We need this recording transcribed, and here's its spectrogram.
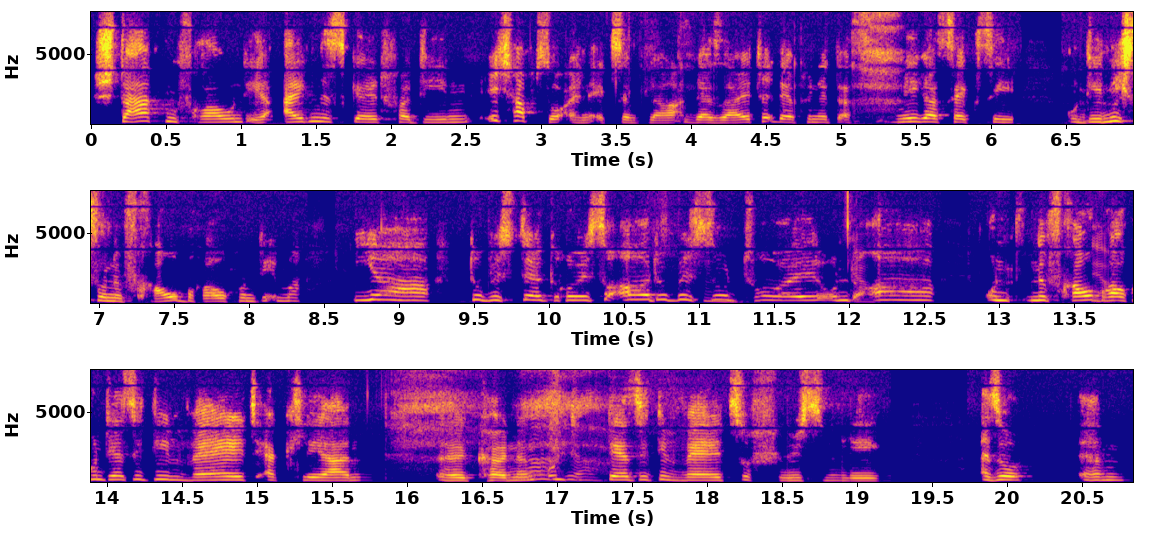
starken Frauen, die ihr eigenes Geld verdienen. Ich habe so ein Exemplar an der Seite, der findet das mega sexy und die nicht so eine Frau brauchen, die immer, ja, du bist der Größte, oh, du bist so hm. toll und ja. oh, und eine Frau ja. brauchen, der sie die Welt erklären äh, können Ach, und ja. der sie die Welt zu Füßen legen. Also ähm,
